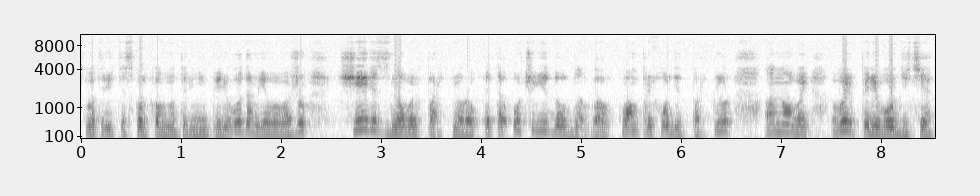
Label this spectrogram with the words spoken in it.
смотрите, сколько внутренним переводом я вывожу через новых партнеров. Это очень удобно. К вам приходит партнер новый, вы переводите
